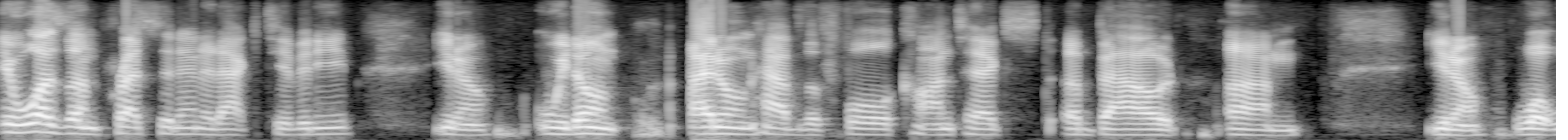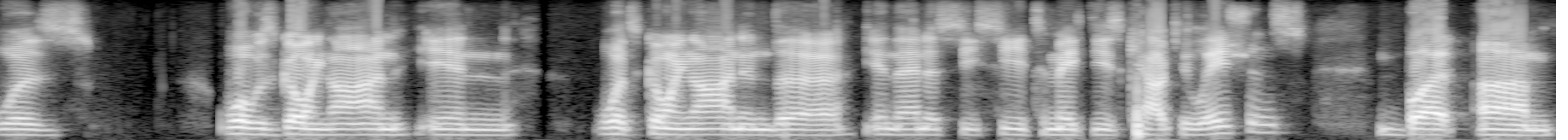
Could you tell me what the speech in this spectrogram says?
it was unprecedented activity. You know, we don't I don't have the full context about um, you know what was what was going on in what's going on in the in the NSCC to make these calculations. But um,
